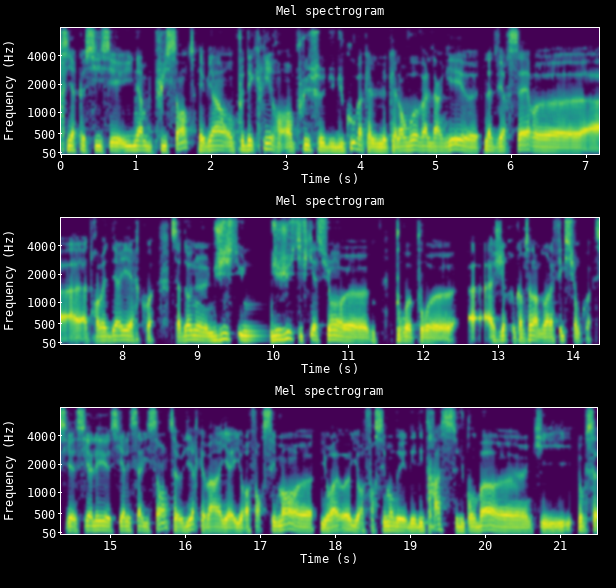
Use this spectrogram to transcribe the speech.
C'est-à-dire que si c'est une arme puissante, eh bien, on peut décrire en plus du, du coup bah, qu'elle qu'elle envoie valdinguer euh, l'adversaire euh, à, 3 mètres derrière. Quoi. Ça donne une, justification euh, pour, pour agir comme ça dans, l'affection. Quoi. Si, elle est, si elle est salissante, ça veut dire qu'il ben, y, y, aura forcément, y aura, y aura forcément des, des, traces du combat qui. Donc ça,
